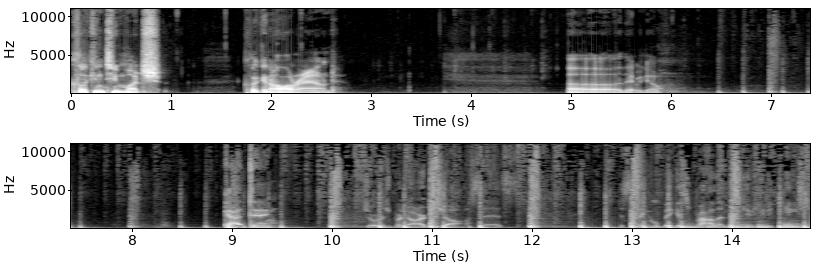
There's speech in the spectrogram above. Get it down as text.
Clicking too much. Clicking all around. Uh, there we go. God dang. George Bernard Shaw says the single biggest problem in communication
